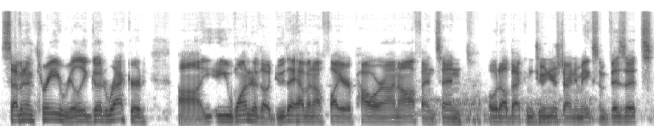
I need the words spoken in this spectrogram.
seven and three, really good record. Uh, you, you, wonder though, do they have enough firepower on offense? And Odell Beckham Jr. starting to make some visits.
